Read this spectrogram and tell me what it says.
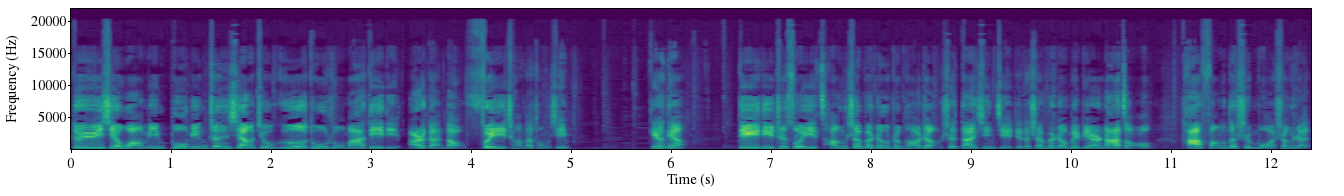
对于一些网民不明真相就恶毒辱骂弟弟而感到非常的痛心。听听。弟弟之所以藏身份证、准考证，是担心姐姐的身份证被别人拿走。他防的是陌生人，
